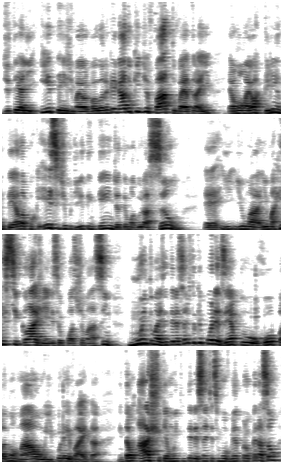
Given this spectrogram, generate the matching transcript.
de ter ali itens de maior valor agregado, o que de fato vai atrair é uma maior clientela, porque esse tipo de item tende a ter uma duração é, e, e, uma, e uma reciclagem, se eu posso chamar assim, muito mais interessante do que, por exemplo, roupa normal e por aí vai, tá? Então acho que é muito interessante esse movimento para a operação,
